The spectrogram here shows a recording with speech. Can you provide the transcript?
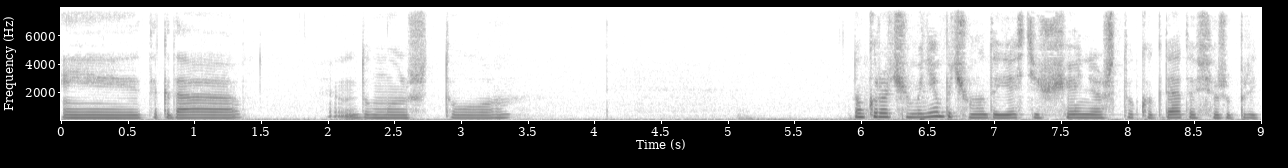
и тогда думаю, что ну, короче, меня почему-то есть ощущение, что когда-то все же, при...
